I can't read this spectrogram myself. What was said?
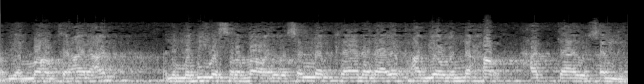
رضي الله تعالى عنه أن النبي صلى الله عليه وسلم كان لا يطعم يوم النحر حتى يصلي.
